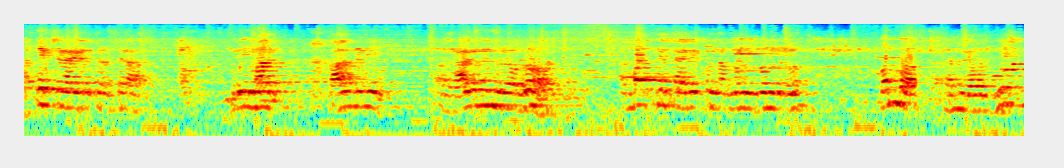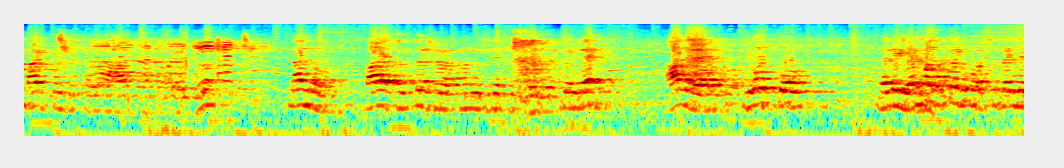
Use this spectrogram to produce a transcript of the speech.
ಅಧ್ಯಕ್ಷರಾಗಿರ್ತಕ್ಕಂಥ ಶ್ರೀಮಾನ್ ಕಾಲ್ಮಣಿ ರಾಘವೇಂದ್ರ ಅವರು ಒಂಬತ್ತನೇ ತಾರೀಕು ನಮ್ಮ ಮನೆಗೆ ಬಂದರು. ಬಂದು ನಮಗೆ ಒಂದು ಲೀಸ್ಟ್ ಮಾಡಿಕೊಂಡಿರ್ತಲ್ಲ ನಾನು ಭಾಳ ಸಂತೋಷವನ್ನು ಸೇರಿಸಿಕೊಂಡೆ ಆದರೆ ಇವತ್ತು ನನಗೆ ಎಂಬತ್ತೆರಡು ವರ್ಷದಲ್ಲಿ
